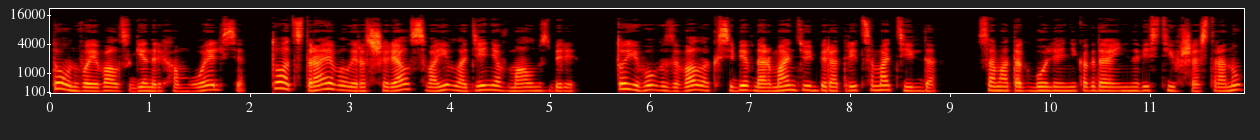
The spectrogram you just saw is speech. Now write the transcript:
то он воевал с Генрихом в Уэльсе, то отстраивал и расширял свои владения в Малмсбери, то его вызывала к себе в Нормандию императрица Матильда, сама так более никогда и не навестившая страну,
